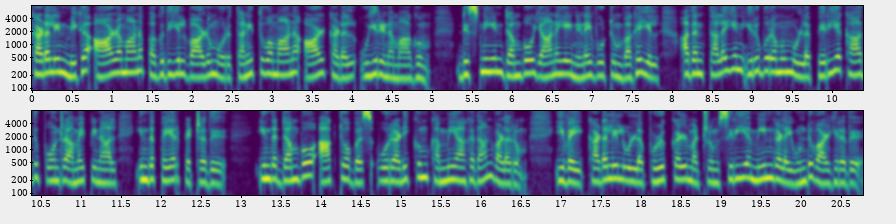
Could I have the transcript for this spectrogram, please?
கடலின் மிக ஆழமான பகுதியில் வாழும் ஒரு தனித்துவமான ஆழ்கடல் உயிரினமாகும். டிஸ்னியின் டம்போ யானையை நினைவூட்டும் வகையில் அதன் தலையின் இருபுறமும் உள்ள பெரிய காது போன்ற அமைப்பினால் இந்த பெயர் பெற்றது. இந்த டம்போ ஆக்டோபஸ் ஒரு அடிக்கும் கம்மியாகத்தான் வளரும். இவை கடலில் உள்ள புழுக்கள் மற்றும் சிறிய மீன்களை உண்டு வாழ்கிறது.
